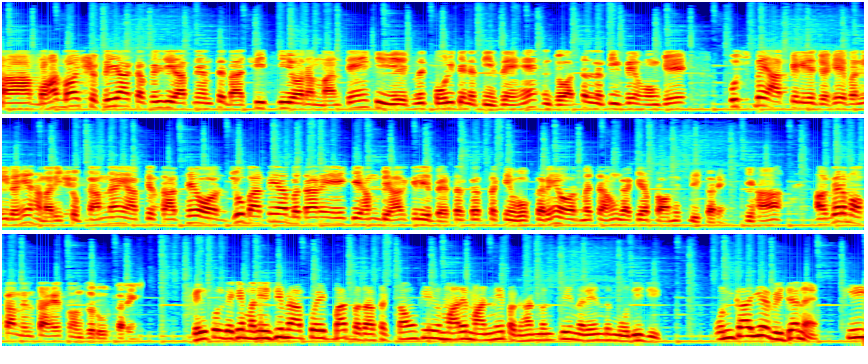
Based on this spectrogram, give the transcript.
आ, बहुत बहुत शुक्रिया कपिल जी आपने हमसे बातचीत की और हम मानते हैं कि ये एग्जिट पोल के नतीजे हैं जो असल नतीजे होंगे उसमें आपके लिए जगह बनी रहे। हमारी शुभकामनाएँ आपके साथ है और जो बातें आप बता रहे हैं कि हम बिहार के लिए बेहतर कर सकें, वो करें और मैं चाहूँगा कि आप प्रॉमिस भी करें कि हाँ अगर मौका मिलता है तो हम ज़रूर करेंगे। बिल्कुल, देखिए मनीष जी, मैं आपको एक बात बता सकता हूँ कि हमारे माननीय प्रधानमंत्री नरेंद्र मोदी जी, उनका ये विजन है कि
